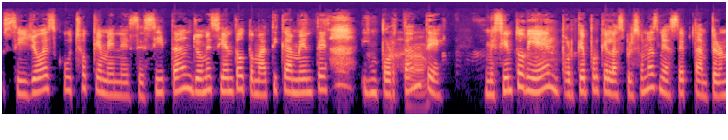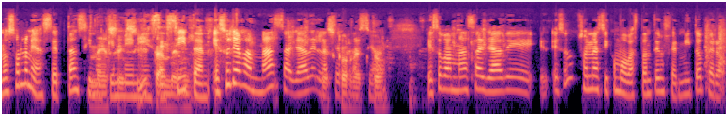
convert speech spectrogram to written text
si yo escucho que me necesitan, yo me siento automáticamente ¡ah! importante. Me siento bien. ¿Por qué? Porque las personas me aceptan, pero no solo me aceptan, sino que me necesitan. Eso ya va más allá de la aceptación. Eso va más allá de, eso suena así como bastante enfermito, pero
